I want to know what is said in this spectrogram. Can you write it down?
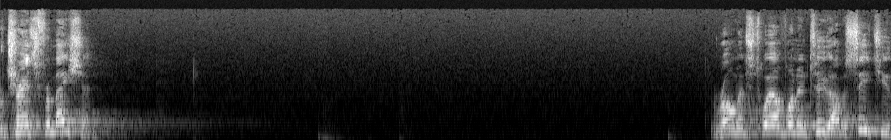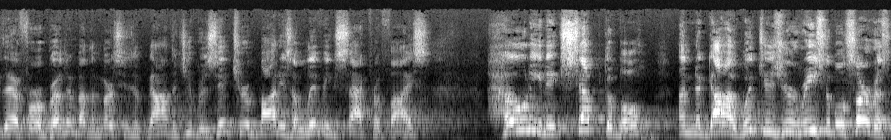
for transformation. Romans 12, 1 and 2. I beseech you, therefore, brethren, by the mercies of God, that you present your bodies a living sacrifice, holy and acceptable unto God, which is your reasonable service.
